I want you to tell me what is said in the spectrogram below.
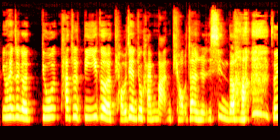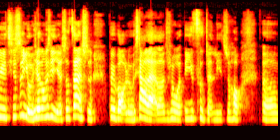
因为这个丢，它这第一个条件就还蛮挑战人性的哈，所以其实有些东西也是暂时被保留下来了。就是我第一次整理之后，呃，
